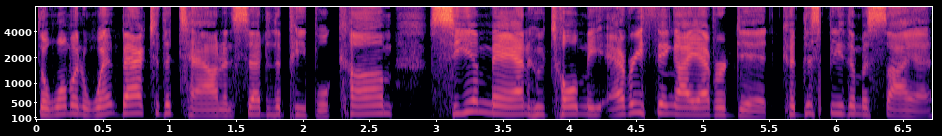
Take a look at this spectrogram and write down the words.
the woman went back to the town and said to the people, Come, see a man who told me everything I ever did. Could this be the Messiah?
